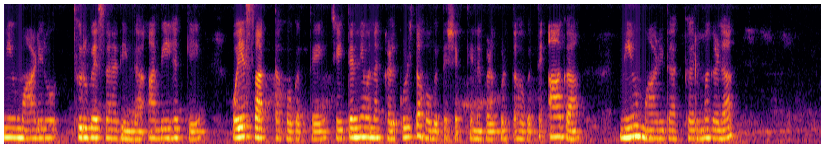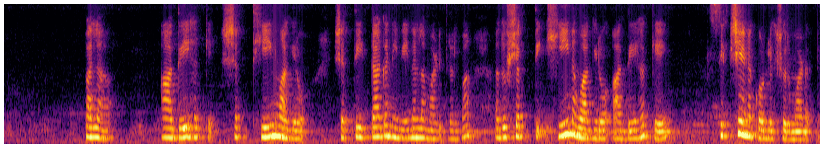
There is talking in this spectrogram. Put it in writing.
ನೀವು ಮಾಡಿರೋ ದುರ್ವ್ಯಸನದಿಂದ ಆ ದೇಹಕ್ಕೆ ವಯಸ್ಸಾಗ್ತಾ ಹೋಗುತ್ತೆ, ಚೈತನ್ಯವನ್ನು ಕಳ್ಕೊಳ್ತಾ ಹೋಗುತ್ತೆ, ಶಕ್ತಿಯನ್ನು ಕಳ್ಕೊಳ್ತಾ ಹೋಗುತ್ತೆ. ಆಗ ನೀವು ಮಾಡಿದ ಕರ್ಮಗಳ ಫಲ ಆ ದೇಹಕ್ಕೆ ಶಕ್ತಿಹೀನವಾಗಿರೋ, ಶಕ್ತಿ ಇದ್ದಾಗ ನೀವೇನೆಲ್ಲ ಮಾಡಿದ್ರಲ್ವ? ಅದು ಶಕ್ತಿಹೀನವಾಗಿರೋ ಆ ದೇಹಕ್ಕೆ ಶಿಕ್ಷೆಯನ್ನು ಕೊಡ್ಲಿಕ್ಕೆ ಶುರು ಮಾಡುತ್ತೆ.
